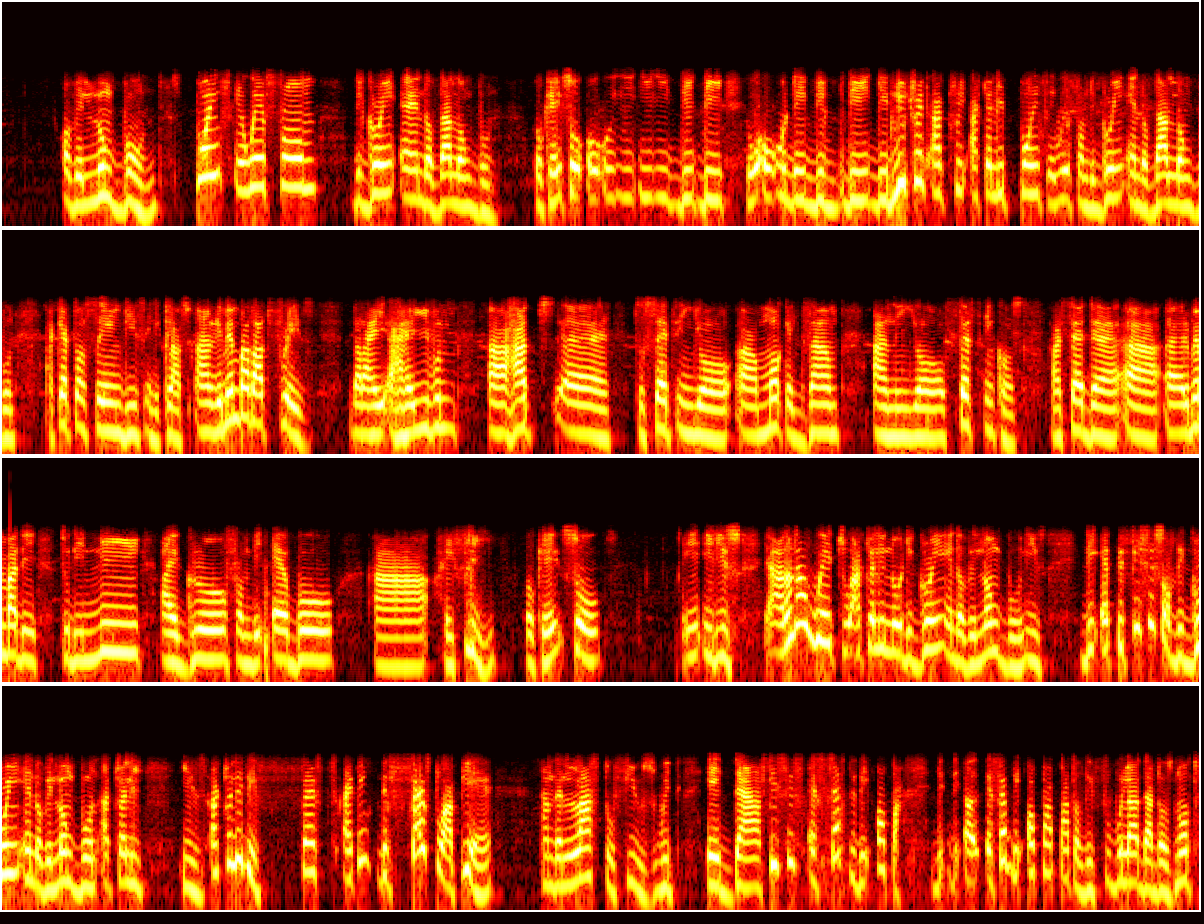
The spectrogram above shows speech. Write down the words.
of a long bone points away from the growing end of that long bone Okay, so the, the, the, the, the, the nutrient artery actually points away from the growing end of that long bone. I kept on saying this in the class. And remember that phrase that I, I even uh, had uh, to set in your uh, mock exam and in your first incos. I said, uh, uh, remember the to the knee I grow, from the elbow uh, I flee. Okay, so it, is another way to actually know the growing end of a long bone is the epiphysis of the growing end of a long bone actually is actually the first, I think, the first to appear and the last to fuse with a diaphysis, except the upper, the, the, uh, except the upper part of the fibula that does not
